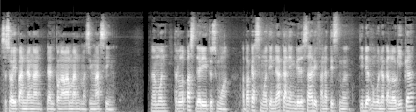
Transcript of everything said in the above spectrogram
sesuai pandangan dan pengalaman masing-masing. Namun, terlepas dari itu semua, Apakah semua tindakan yang didasari fanatisme tidak menggunakan logika?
